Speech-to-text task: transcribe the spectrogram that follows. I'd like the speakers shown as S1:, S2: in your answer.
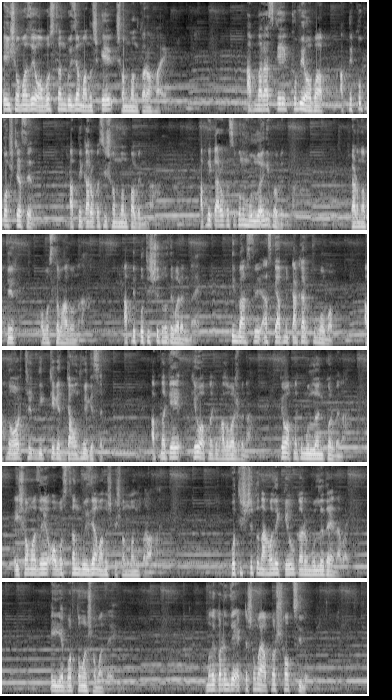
S1: এই সমাজে অবস্থান বুঝা মানুষকে সম্মান করা হয়। আপনার আজকে খুবই অভাব। আপনি খুব কষ্টে আছেন। আপনি কারও কাছে সম্মান পাবেন না। আপনি কারও কাছে কোনো মূল্যায়নই পাবেন না। কারণ আপনার অবস্থা ভালো না। আপনি প্রতিষ্ঠিত হতে পারেন না কিংবা আজকে আজকে আপনি টাকার খুব অভাব। আপনি অর্থের দিক থেকে ডাউন হয়ে গেছেন। আপনাকে, কেউ আপনাকে ভালোবাসবে না। কেউ আপনাকে মূল্যায়ন করবে না। এই সমাজে অবস্থান বুঝা মানুষকে সম্মান করা হয়। প্রতিষ্ঠিত না হলে কেউ কারও মূল্য দেয় না ভাই। এই বর্তমান সমাজে। মনে করেন যে একটা সময় আপনার সৎ ছিল।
